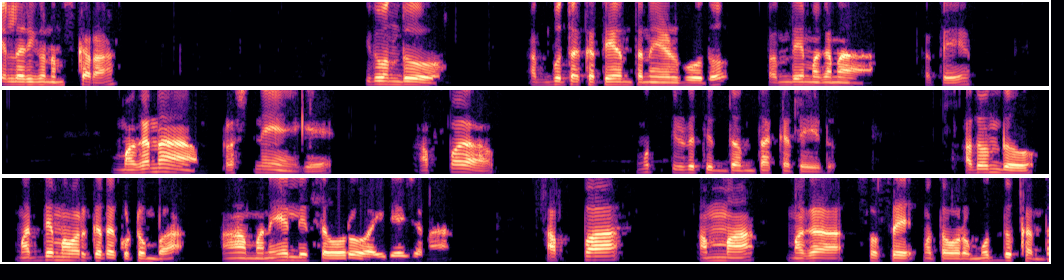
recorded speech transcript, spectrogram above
ಎಲ್ಲರಿಗೂ ನಮಸ್ಕಾರ. ಇದು ಒಂದು ಅದ್ಭುತ ಕತೆ ಅಂತಾನೆ ಹೇಳ್ಬೋದು. ತಂದೆ ಮಗನ ಕತೆ. ಮಗನ ಪ್ರಶ್ನೆಗೆ ಅಪ್ಪ ಮುತ್ತಿಡುತ್ತಿದ್ದಂಥ ಕತೆ ಇದು. ಅದೊಂದು ಮಧ್ಯಮ ವರ್ಗದ ಕುಟುಂಬ. ಆ ಮನೆಯಲ್ಲಿದ್ದವರು ಐದೇ ಜನ. ಅಪ್ಪ, ಅಮ್ಮ, ಮಗ, ಸೊಸೆ ಮತ್ತು ಅವರ ಮುದ್ದು ಕಂದ.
